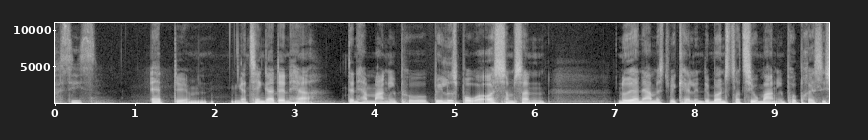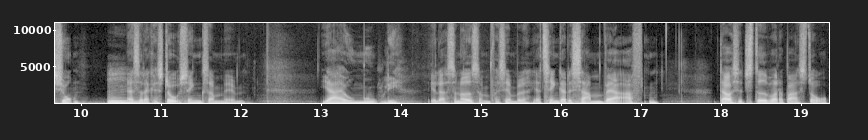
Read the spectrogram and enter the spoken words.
præcis. At øh, jeg tænker, at den her, den her mangel på billedsprog, og også som sådan noget, jeg nærmest vil kalde en demonstrativ mangel på præcision. Mm. Altså, der kan stå ting som, øh, jeg er umulig, eller sådan noget som for eksempel, jeg tænker det samme hver aften. Der er også et sted, hvor der bare står,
